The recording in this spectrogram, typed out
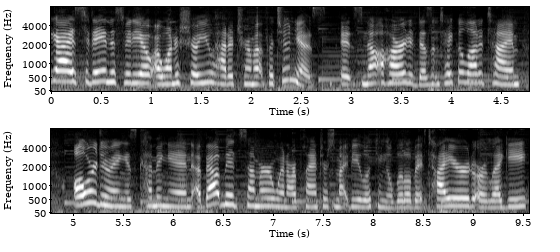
Hey guys, today in this video I want to show you how to trim up petunias. It's not hard, it doesn't take a lot of time. All we're doing is coming in about midsummer when our planters might be looking a little bit tired or leggy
